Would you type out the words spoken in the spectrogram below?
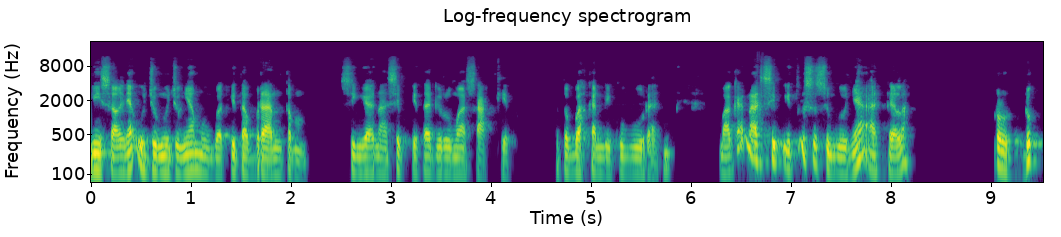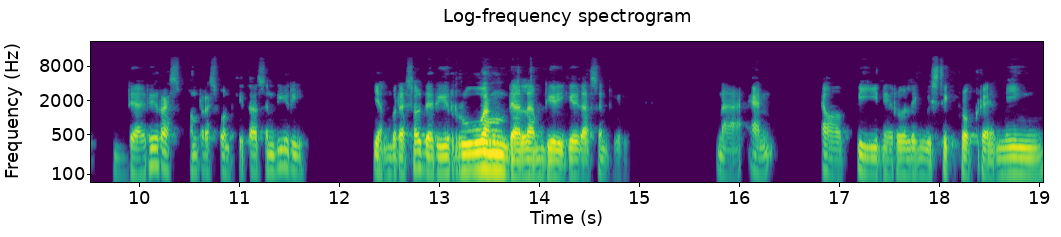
misalnya ujung-ujungnya membuat kita berantem, sehingga nasib kita di rumah sakit, atau bahkan di kuburan. Maka nasib itu sesungguhnya adalah produk dari respon-respon kita sendiri, yang berasal dari ruang dalam diri kita sendiri. Nah, NLP, Neuro Linguistic Programming,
